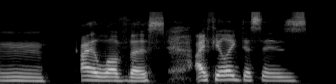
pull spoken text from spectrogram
Mm, I love this. I feel like this is,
